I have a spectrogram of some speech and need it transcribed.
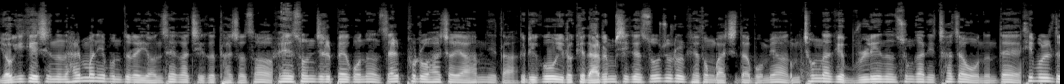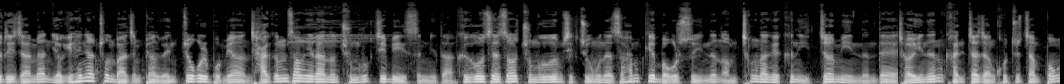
여기 계시는 할머니분들의 연세가 지긋하셔서 회 손질 빼고는 셀프로 하셔야 합니다. 그리고 이렇게 나름식의 소주를 계속 마시다 보면 엄청나게 물리는 순간이 찾아오는데 팁을 드리자면 여기 해녀촌 맞은편 왼쪽을 보면 자금성이라는 중국집이 있습니다. 그곳에서 중국 음식 주문해서 함께 먹을 수 있는 엄청나게 큰 이점이 있는데 저희는 간짜장, 고추 짬뽕,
